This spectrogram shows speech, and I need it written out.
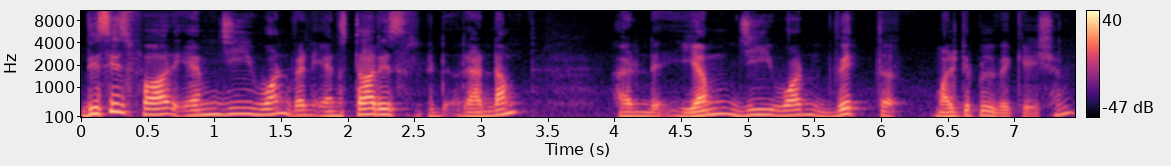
This is for mg1 when n star is random and mg1 with multiple vacation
